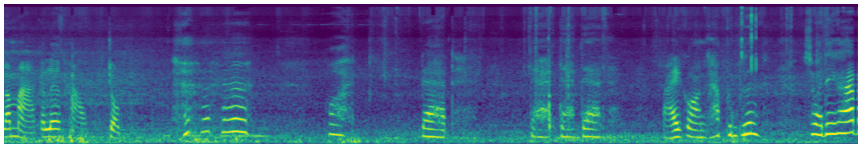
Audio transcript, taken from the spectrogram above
แล้วหมาก็เลิกเห่าจบ อ้ยแดด แดด แดด แดด ไปก่อนครับเพื่อนๆ สวัสดีครับ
